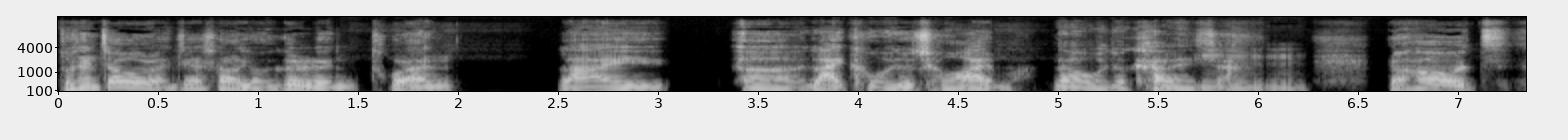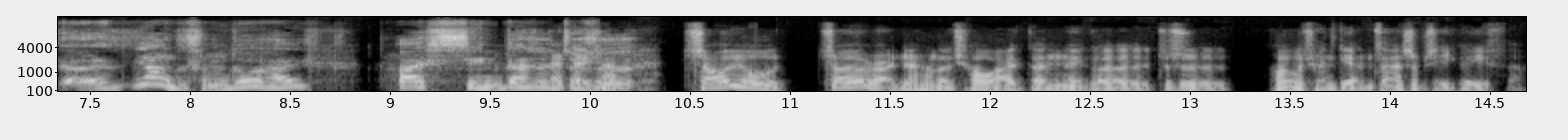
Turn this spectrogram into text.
昨天交友软件上有一个人突然来呃 like 我就求爱嘛，那我就看了一下，嗯嗯，然后呃样子什么都还还行，但是就是交友交友软件上的求爱跟那个就是朋友圈点赞是不是一个意思啊？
